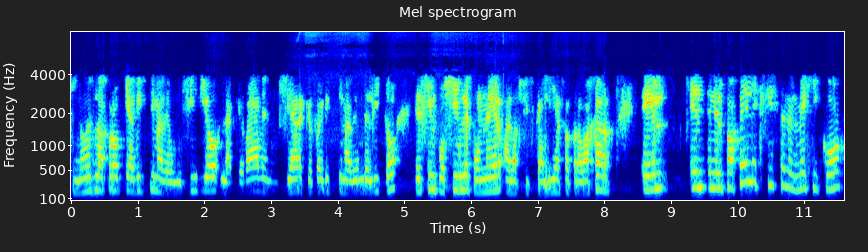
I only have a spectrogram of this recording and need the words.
si no es la propia víctima de homicidio la que va a denunciar que fue víctima de un delito, es imposible poner a las fiscalías a trabajar. en, en, el papel existen en México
